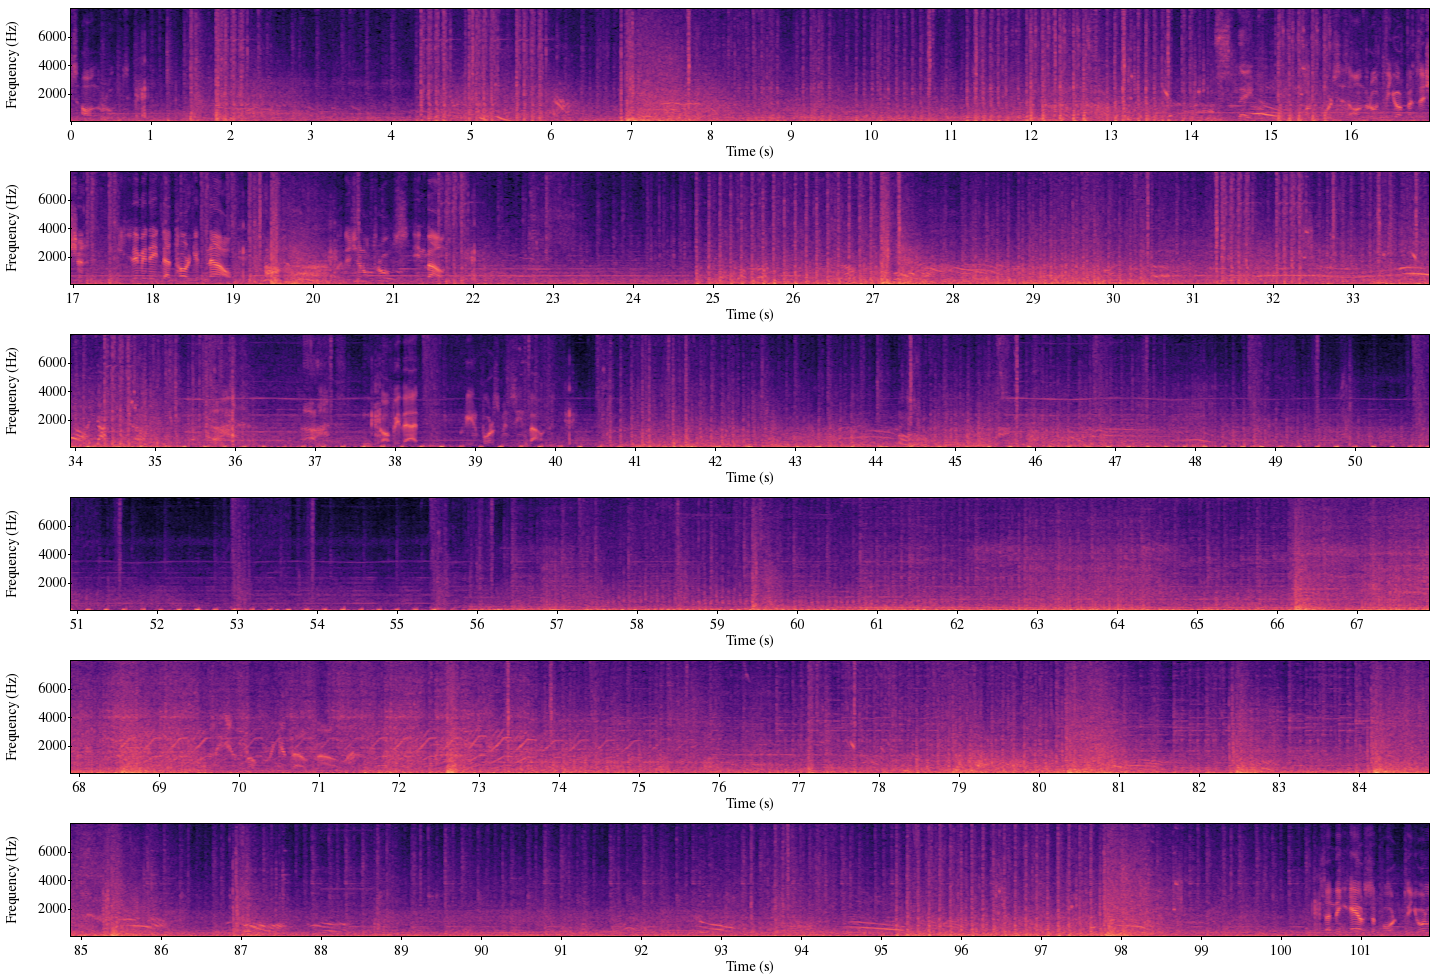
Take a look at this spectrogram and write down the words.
Reinforcements en route. Stay down. More forces en route to your position. Eliminate that target now. Additional troops inbound.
